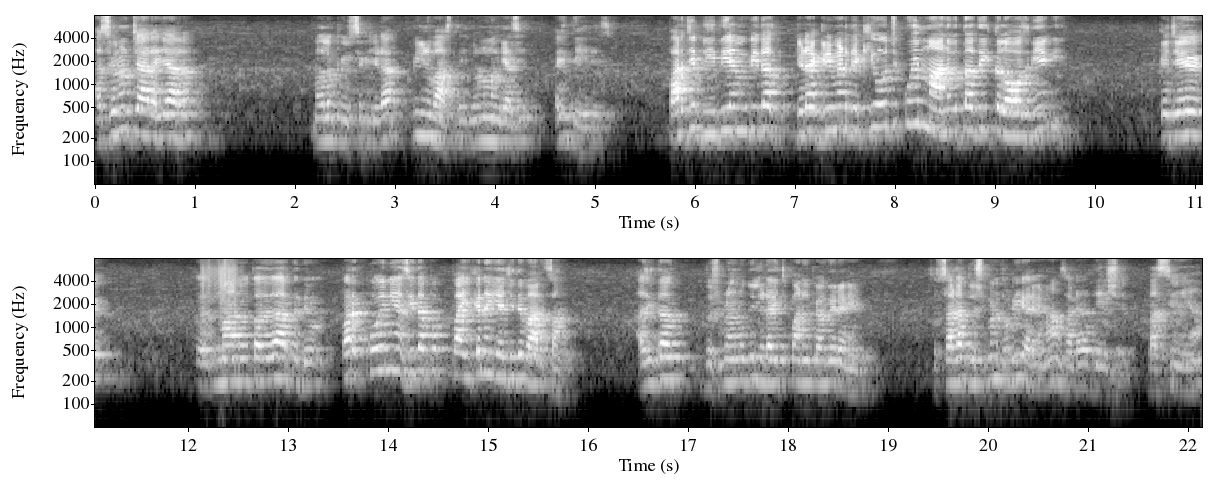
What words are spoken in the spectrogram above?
ਅਸੀਂ ਉਹਨਾਂ ਨੂੰ 4000 ਮਤਲਬ ਕਿਊਸਿਕ ਜਿਹੜਾ ਪੀਣ ਵਾਸਤੇ ਉਹਨਾਂ ਨੂੰ ਮੰਗਿਆ ਸੀ, ਅਸੀਂ ਦੇ ਰਹੇ ਸੀ। ਪਰ ਜੇ ਬੀਬੀਐਮਬੀ ਦਾ ਜਿਹੜਾ ਐਗਰੀਮੈਂਟ ਦੇਖੀ, ਉਹ 'ਚ ਕੋਈ ਮਾਨਵਤਾ ਦੀ ਕਲੌਜ਼ ਨਹੀਂ ਹੈਗੀ ਕਿ ਜੇ ਮਾਨਵਤਾ ਦੇ ਆਧਾਰ ਤੇ ਦਿਓ। ਪਰ ਕੋਈ ਨਹੀਂ, ਅਸੀਂ ਤਾਂ ਭਾਈ ਕਨਈਆ ਜੀ ਦੇ ਵਾਰਸ ਅਸੀਂ ਤਾਂ ਦੁਸ਼ਮਣਾਂ ਨੂੰ ਵੀ ਲੜਾਈ 'ਚ ਪਾਣੀ ਪਿਆਉਂਦੇ ਰਹੇ ਸੋ ਸਾਡਾ ਦੁਸ਼ਮਣ ਥੋੜੀ ਹਰਿਆਣਾ ਸਾਡੇ ਦਾ ਦੇਸ਼ ਵਾਸੀ ਹੋਏ ਹਾਂ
